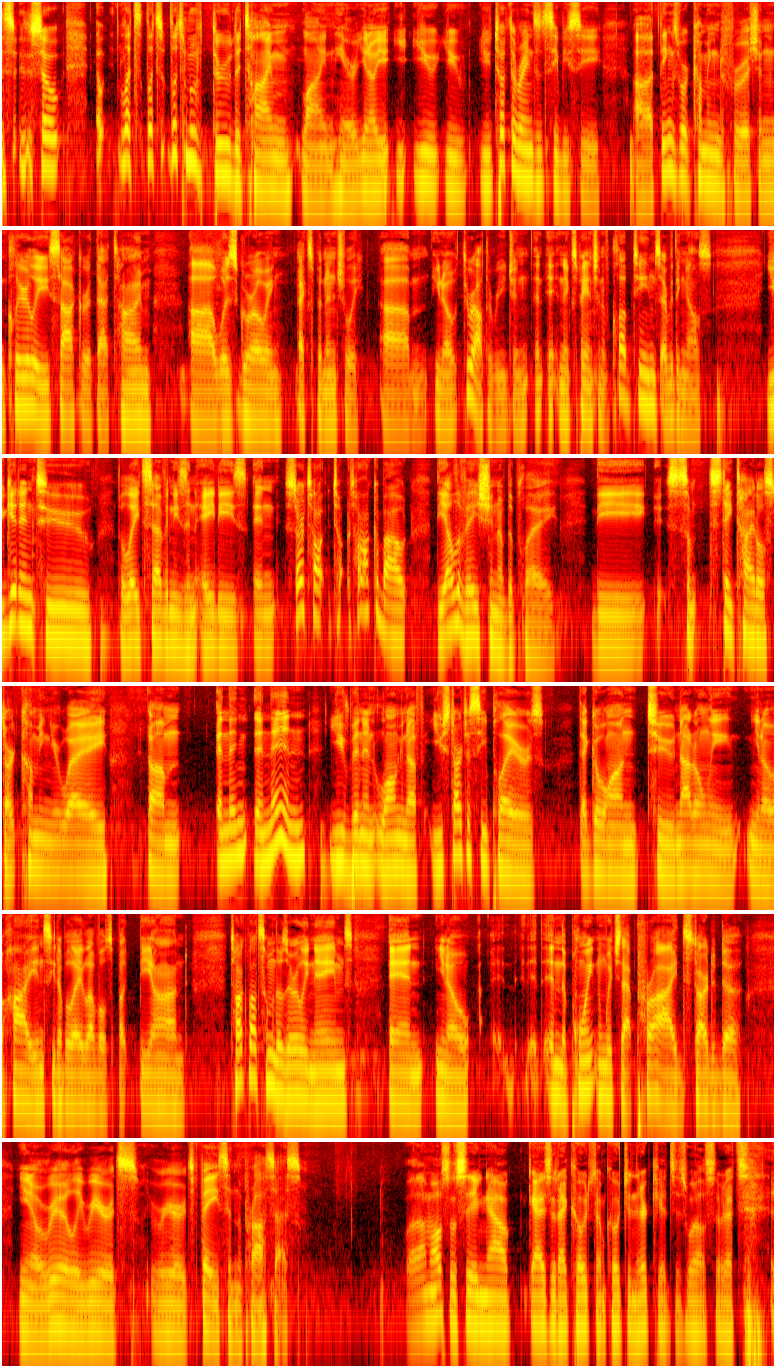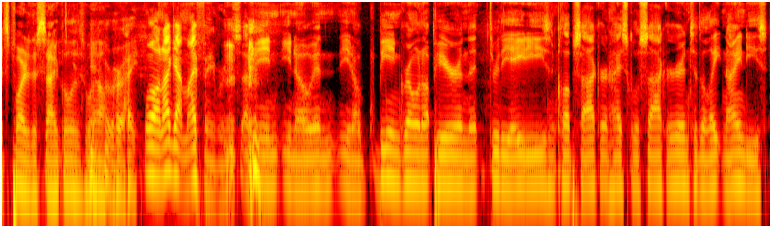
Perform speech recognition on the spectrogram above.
so uh, let's let's let's move through the timeline here. You know, you you you you took the reins at CBC. Uh, things were coming to fruition, clearly, soccer at that time uh, was growing exponentially. Um, you know, throughout the region, an, an expansion of club teams, everything else. You get into the late 70s and 80s and start talk, talk, about the elevation of the play, the some state titles start coming your way, um, and then and then you've been in long enough. You start to see players that go on to not only you know high NCAA levels but beyond. Talk about some of those early names, and you know, and the point in which that pride started to, you know, really rear its rear its face in the process. Well, I'm also seeing now guys that I coached. I'm coaching their kids as well, so that's that's part of the cycle as well. right. Well, and I got my favorites. I mean, you know, and you know, being growing up here in the through the '80s and club soccer and high school soccer into the late '90s.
